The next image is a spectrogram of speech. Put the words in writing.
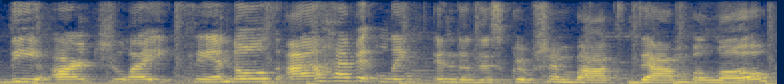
the Archlight sandals. I'll have it linked in the description box down below.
